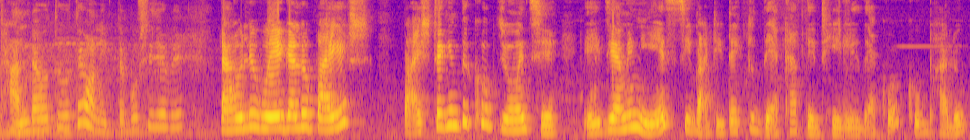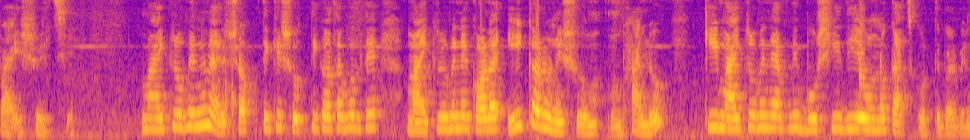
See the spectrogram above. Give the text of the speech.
ঠান্ডা হতে হতে অনেকটা বসে যাবে। তাহলে হয়ে গেল পায়েস। পায়েসটা কিন্তু খুব জমেছে। এই যে আমি নিয়ে এসেছি, বাটিটা একটু দেখাতে ঢেলে, দেখো, খুব ভালো পায়েস হয়েছে। মাইক্রোওভেনে না সব থেকে সত্যি কথা বলতে মাইক্রোওভেনে করা এই কারণে ভালো। কি মাইক্রোওভেনে আপনি বসিয়ে দিয়ে অন্য কাজ করতে পারবেন?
